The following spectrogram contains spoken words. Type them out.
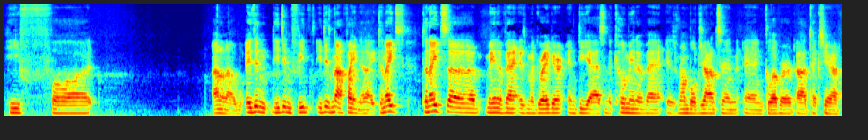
He fought. I don't know. It didn't. He didn't feed. He did not fight tonight. Tonight's tonight's uh, main event is McGregor and Diaz, and the co-main event is Rumble Johnson and Glover uh, Teixeira.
